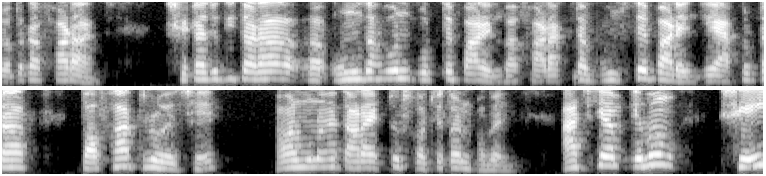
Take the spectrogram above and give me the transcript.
যতটা ফারাক, সেটা যদি তারা অনুধাবন করতে পারেন বা ফারাকটা বুঝতে পারেন যে এতটা তফাত রয়েছে, আমার মনে হয় তারা একটু সচেতন হবেন। আজকে এবং সেই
